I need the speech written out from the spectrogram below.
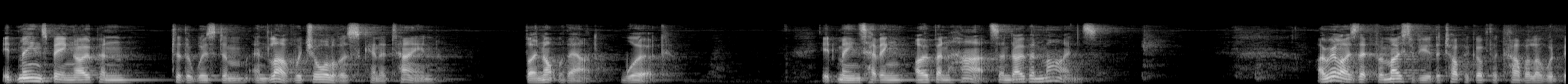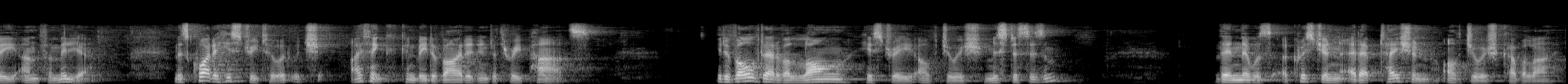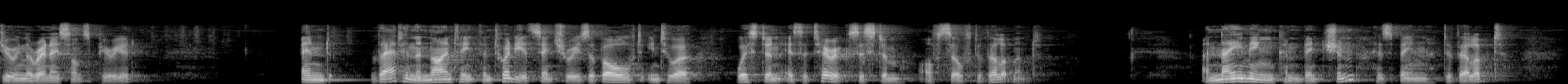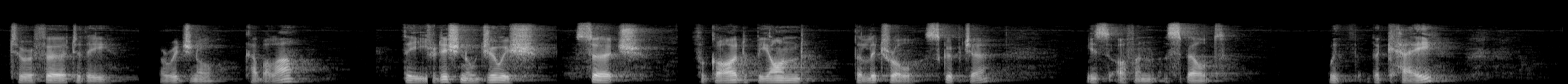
It means being open to the wisdom and love which all of us can attain, though not without work. It means having open hearts and open minds. I realise that for most of you, the topic of the Kabbalah would be unfamiliar. There's quite a history to it, which I think can be divided into three parts. It evolved out of a long history of Jewish mysticism. Then there was a Christian adaptation of Jewish Kabbalah during the Renaissance period. And that in the 19th and 20th centuries evolved into a Western esoteric system of self development. A naming convention has been developed to refer to the original Kabbalah. The traditional Jewish search for God beyond the literal scripture is often spelt with the K.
